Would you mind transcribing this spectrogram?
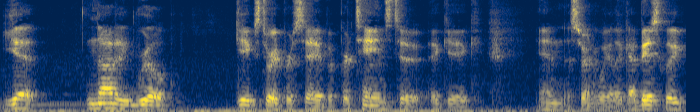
Yet not a real gig story per se, but pertains to a gig in a certain way. Like I basically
